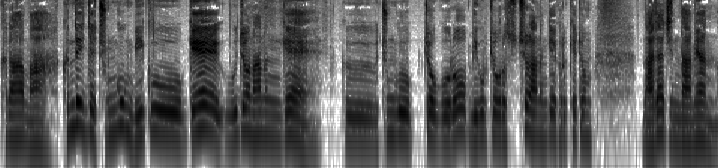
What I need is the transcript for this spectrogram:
그나마 근데 이제 중국 미국에 의존하는 게 그 중국 쪽으로 미국 쪽으로 수출하는 게 그렇게 좀 낮아진다면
